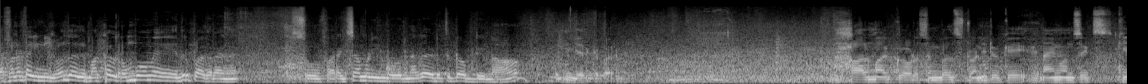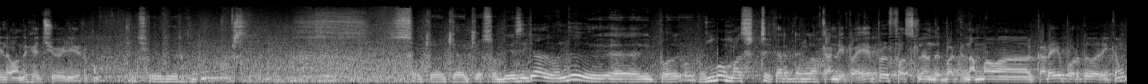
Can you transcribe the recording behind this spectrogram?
டெஃபினட்டாக இன்றைக்கி வந்து அது மக்கள் ரொம்பவுமே எதிர்பார்க்குறாங்க. ஸோ ஃபார் எக்ஸாம்பிள் இந்த ஒரு நகை எடுத்துட்டோம் அப்படின்னா இங்கே இருக்கு பாருங்க. ஹால்மார்க்கோட symbols twenty two K nine one six கீழே வந்து ஹெச்யூஐடி இருக்கும். சரி இருக்கும். ஓகே ஓகே ஓகே ஸோ பேசிக்காக அது வந்து அஹ், இப்போ ரொம்ப மஸ்ட் கரெக்டுங்களா கண்டிப்பாக ஏப்ரல் ஃபர்ஸ்ட்லேருந்து பட் நம்ம கடையை பொறுத்த வரைக்கும்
